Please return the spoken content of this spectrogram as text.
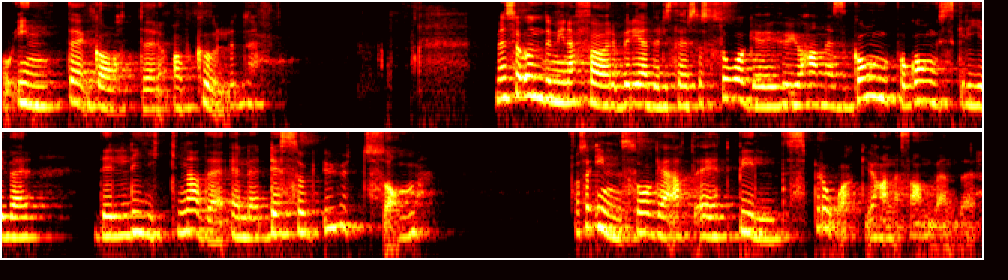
och inte gator av guld. Men så under mina förberedelser så såg jag hur Johannes gång på gång skriver det liknade eller det såg ut som. Och så insåg jag att det är ett bildspråk Johannes använder.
